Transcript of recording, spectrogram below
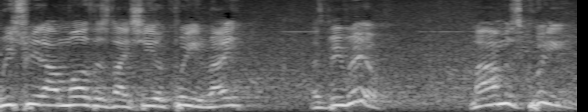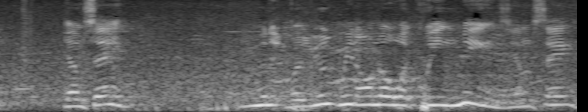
We treat our mothers like she a queen, right? Let's be real. Mom is queen. You know what I'm saying? But you, we don't know what queen means, you know what I'm saying?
